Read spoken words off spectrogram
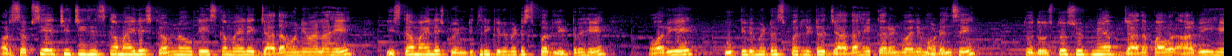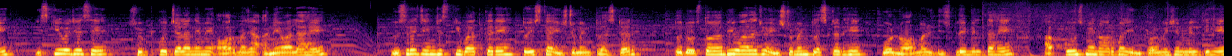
और सबसे अच्छी चीज़, इसका माइलेज कम ना होकर इसका माइलेज ज़्यादा होने वाला है। इसका माइलेज 23 किलोमीटर पर लीटर है और ये 2 किलोमीटर पर लीटर ज़्यादा है करंट वाले मॉडल से। तो दोस्तों, स्विफ्ट में अब ज़्यादा पावर आ गई है। इसकी वजह से स्विफ्ट को चलाने में और मज़ा आने वाला है। दूसरे चेंजेस की बात करें तो इसका इंस्ट्रूमेंट क्लस्टर तो दोस्तों अभी वाला जो इंस्ट्रूमेंट क्लस्टर है, वो नॉर्मल डिस्प्ले मिलता है। आपको उसमें नॉर्मल इन्फॉर्मेशन मिलती है,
